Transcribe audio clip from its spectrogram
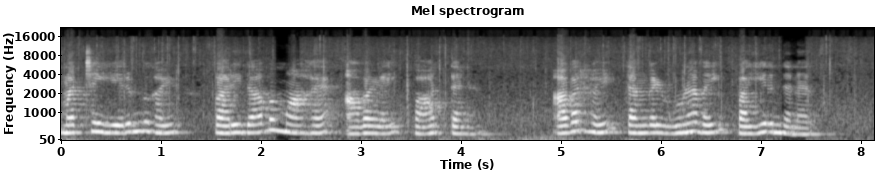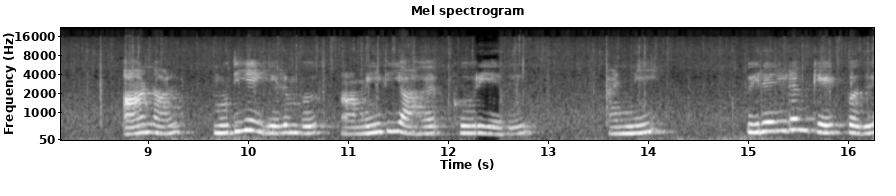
மற்ற எறும்புகள் பரிதாபமாக அவளை பார்த்தன. அவர்கள் தங்கள் உணவை பகிர்ந்தனர். ஆனால் முதிய எறும்பு அமைதியாக கூறியது அண்ணி பிறரிடம் கேட்பது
